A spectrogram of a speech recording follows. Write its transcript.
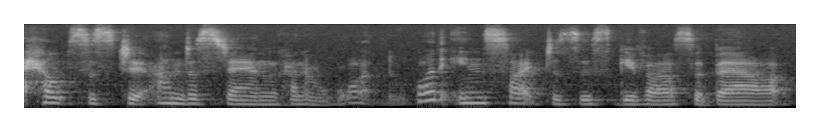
helps us to understand kind of what what insight does this give us about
